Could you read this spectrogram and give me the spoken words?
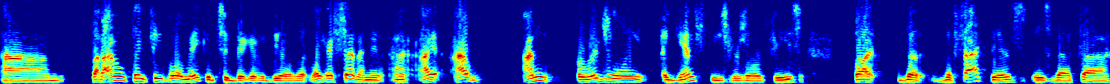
Um, but I don't think people are making too big of a deal of it. Like I said, I mean, I, I, I am originally against these resort fees, but the the fact is is that uh,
